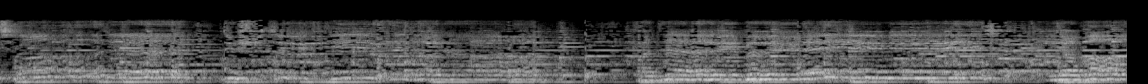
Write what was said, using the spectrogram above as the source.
çare düştük biz Kader böyleymiş. Yaban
